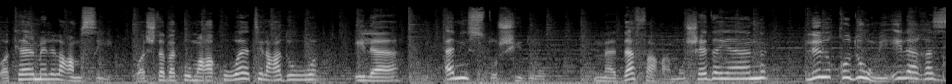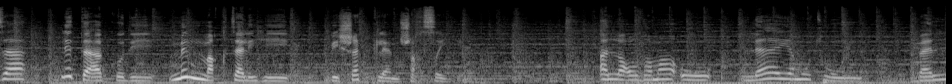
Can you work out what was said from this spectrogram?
وكامل العمصي واشتبكوا مع قوات العدو إلى أن استشهدوا. ما دفع مشاديان للقدوم إلى غزة للتأكد من مقتله بشكل شخصي. العظماء لا يموتون بل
